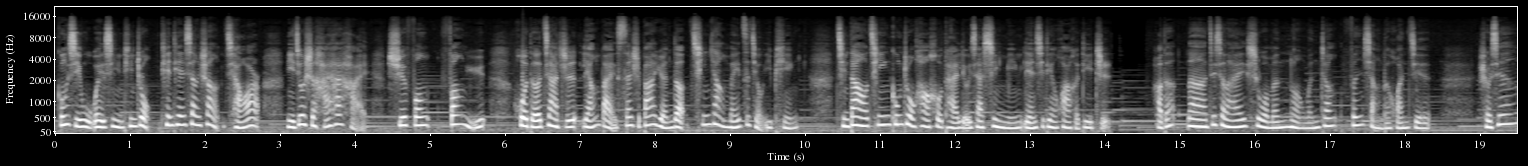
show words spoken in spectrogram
恭喜五位幸运听众：天天向上、乔二，你就是海海海、薛峰、方瑜，获得价值两百三十八元的清酿梅子酒一瓶。请到清音公众号后台留下姓名、联系电话和地址。好的，那接下来是我们暖文章分享的环节。首先，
